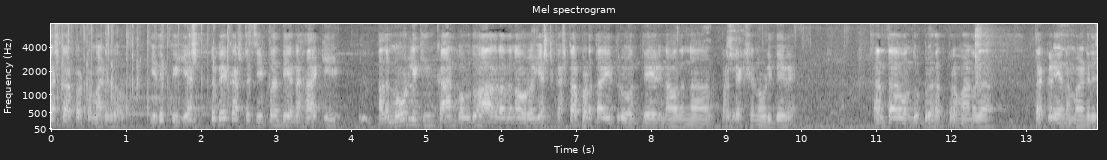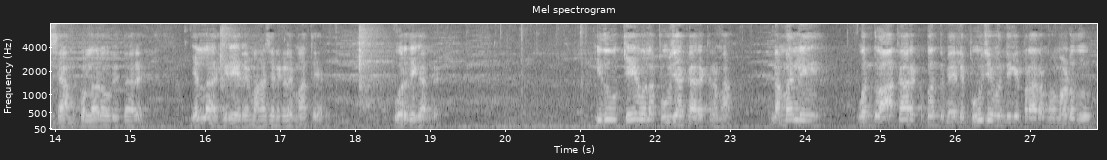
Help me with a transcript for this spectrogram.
ಕಷ್ಟಪಟ್ಟು ಮಾಡಿದ್ರು. ಅವರು ಇದಕ್ಕೆ ಎಷ್ಟು ಬೇಕಷ್ಟು ಸಿಬ್ಬಂದಿಯನ್ನ ಹಾಕಿ ಅದನ್ನ ನೋಡ್ಲಿಕ್ಕೆ ಹಿಂಗೆ ಕಾಣಬಹುದು, ಆದ್ರೆ ಅದನ್ನ ಅವರು ಎಷ್ಟು ಕಷ್ಟಪಡ್ತಾ ಇದ್ರು ಅಂತ ಹೇಳಿ ನಾವು ಅದನ್ನ ಪ್ರತ್ಯಕ್ಷ ನೋಡಿದ್ದೇವೆ. ಅಂತ ಒಂದು ಬೃಹತ್ ಪ್ರಮಾಣದ ತಕ್ಕಡಿಯನ್ನು ಮಾಡಿದ ಶ್ಯಾಮ್ ಕೊಲ್ಲಾರ್ ಅವರಿದ್ದಾರೆ. ಎಲ್ಲ ಹಿರಿಯರೇ, ಮಹಾಜನಗಳೇ, ಮಾತೆಯರೇ, ವರದಿಗಾರರೇ. ಇದು ಕೇವಲ ಪೂಜಾ ಕಾರ್ಯಕ್ರಮ. ನಮ್ಮಲ್ಲಿ ಒಂದು ಆಕಾರಕ್ಕೆ ಬಂದ ಮೇಲೆ ಪೂಜೆ ಒಂದಿಗೆ ಪ್ರಾರಂಭ ಮಾಡೋದು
